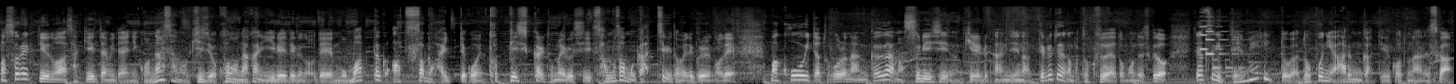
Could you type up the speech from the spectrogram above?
まあ、それっていうのはさっき言ったみたいにこう NASA の生地をこの中に入れてるのでもう全く暑さも入ってこない。突飛しっかり止めるし寒さもがっちり止めてくれるので、まあ、こういったところなんかがまあ3シーズン着れる感じになってるというのが特徴だと思うんですけどじゃあ次デメリットがどこにあるんかっていうことなんですが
